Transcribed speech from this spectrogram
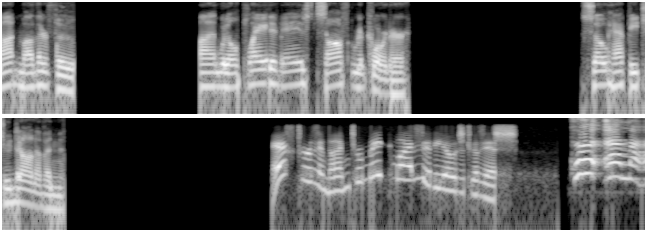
Godmother Fu. I will play today's soft recorder. So happy to Donovan. After them, I'm to make my videos to this. To Emma.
